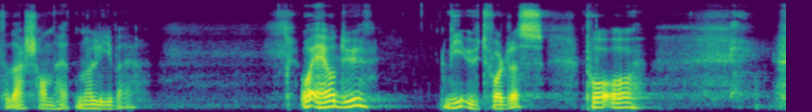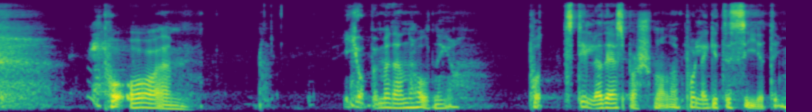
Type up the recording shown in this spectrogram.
til der sannheten og livet er. Og jeg og du, vi utfordres på å på å eh, jobbe med den holdninga. På å stille det spørsmålet, på å legge til side ting.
